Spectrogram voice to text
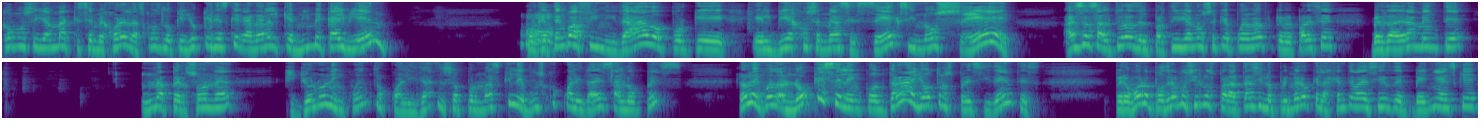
¿cómo se llama? Que se mejoren las cosas. Lo que yo quería es que ganara el que a mí me cae bien. Porque tengo afinidad o porque el viejo se me hace sexy, no sé. A esas alturas del partido ya no sé qué puede ver porque me parece verdaderamente una persona que yo no le encuentro cualidades. O sea, por más que le busco cualidades a López, no le encuentro. No que se le encontrara a otros presidentes, pero bueno, podríamos irnos para atrás y lo primero que la gente va a decir de Peña es que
